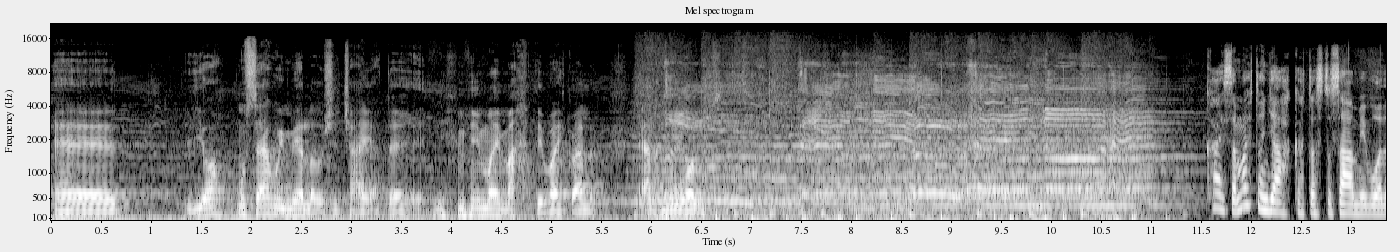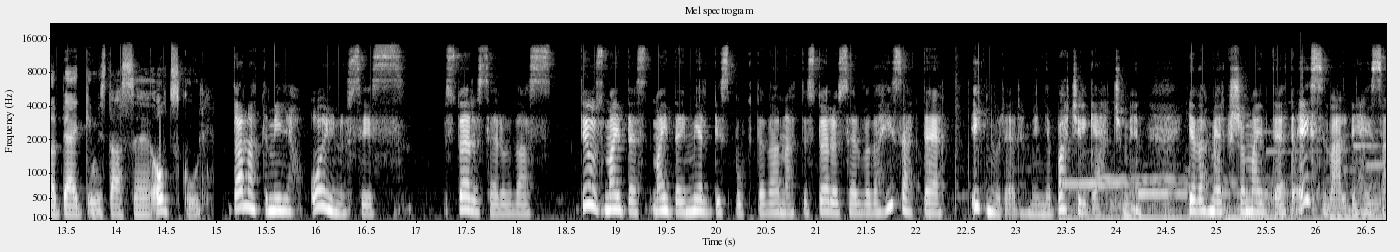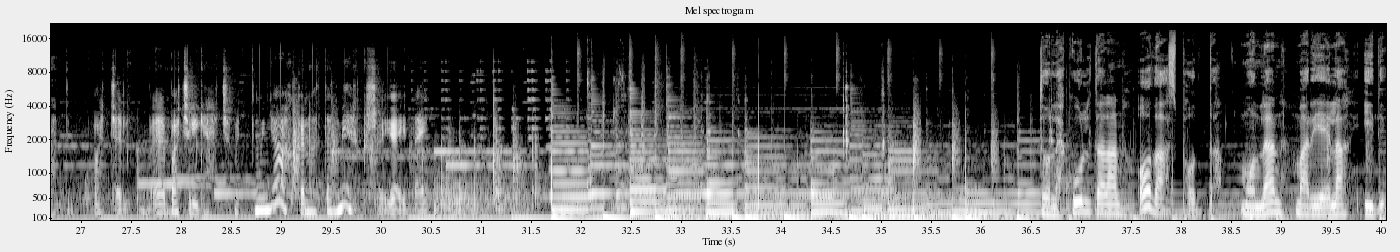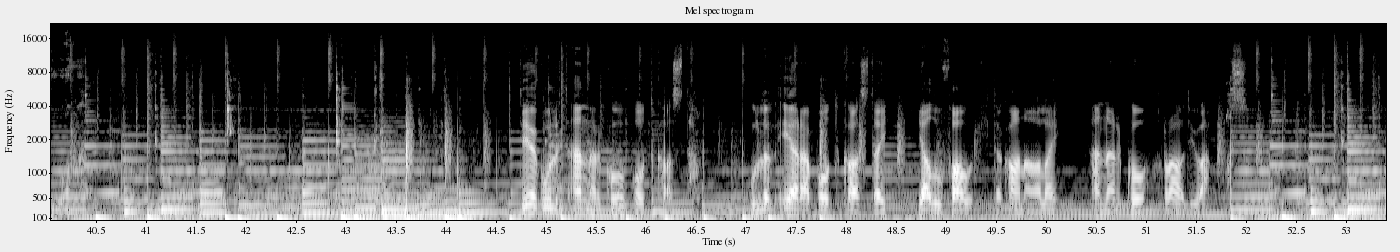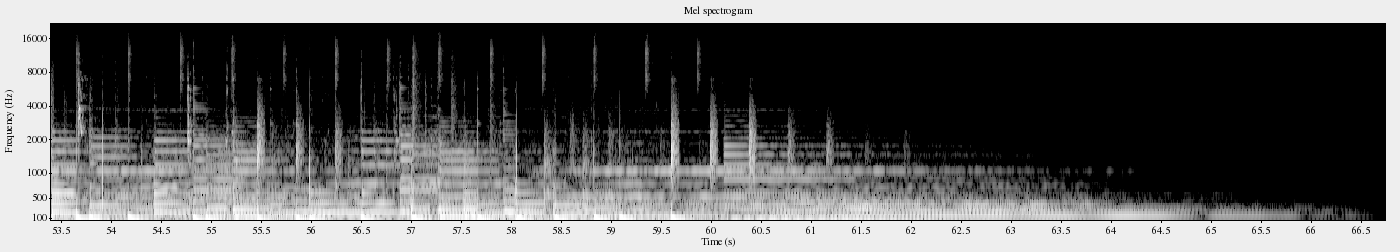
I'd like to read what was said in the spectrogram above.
Eh, ja, musta hui mielä tuossa chai, että mi mai mahti vaikka älä, älä mä on jahka tuosta saami päikkimistä taas old school. Tänä, että millä oinu siis större servudas Teus maites vana, että störe selvada hisätte ignorer min ja bachelgähtmin. Ja da merksä maite, että ei se väldi hisätte bachelgähtmin. Mun jahkan, että merksä jöitä. Tuolle kultalan odaspodda. Mon län Mariela Idivuoma. Te kuulet NRK-podcasta. Kuulet era podcastai Jalu Faurihta kanalai NRK radioappassa.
